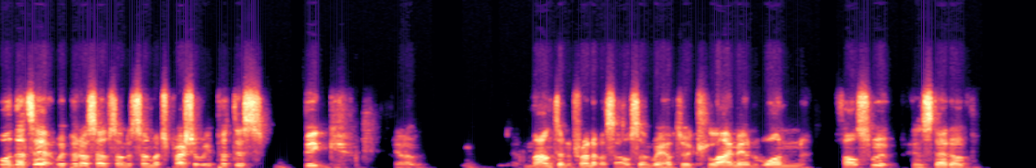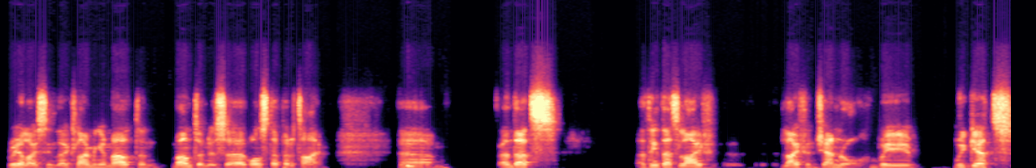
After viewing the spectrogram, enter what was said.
Well, that's it. We put ourselves under so much pressure. We put this big, you know, mountain in front of ourselves, and we have to climb in one foul swoop instead of realizing that climbing a mountain mountain is uh, one step at a time. Um, and that's i think that's life life in general. We we get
